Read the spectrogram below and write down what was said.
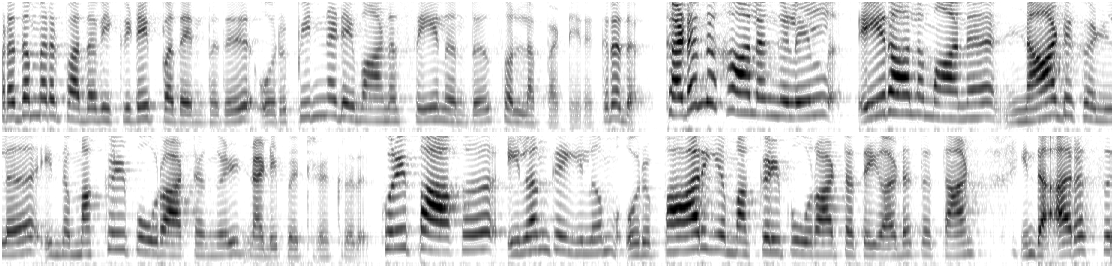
பிரதமர் பதவி கிடைப்பது என்பது ஒரு பின்னடைவான செயல் என்று சொல்லப்பட்டிருக்கிறது. கடந்த காலங்களில் ஏராளமான நாடுகளில் இந்த மக்கள் போராட்டங்கள் நடைபெற்றிருக்கிறது. குறிப்பாக இலங்கையிலும் ஒரு பாரிய மக்கள் போராட்டத்தை அடுத்து தான் இந்த அரசு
